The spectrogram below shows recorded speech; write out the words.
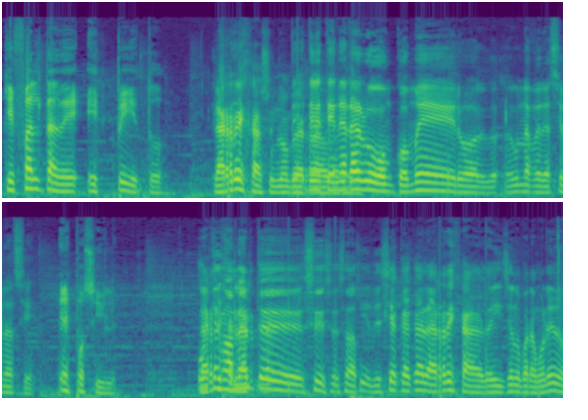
Qué falta de espeto. La reja es un nombre Debe raro tener algo con comer o alguna relación así. Es posible. La reja, Últimamente, sí, César. Sí, decía que acá la reja de diciendo para Moreno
